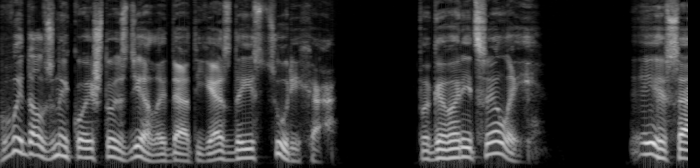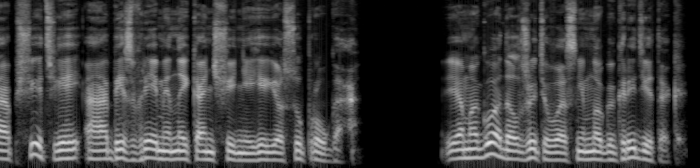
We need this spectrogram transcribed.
вы должны кое-что сделать до отъезда из Цюриха. Поговорить целый и сообщить ей о безвременной кончине ее супруга. «Я могу одолжить у вас немного кредиток?»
